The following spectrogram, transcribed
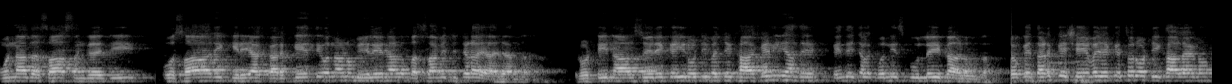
ਉਹਨਾਂ ਦਾ ਸਾਧ ਸੰਗਤ ਜੀ ਉਹ ਸਾਰੀ ਕਿਰਿਆ ਕਰਕੇ ਤੇ ਉਹਨਾਂ ਨੂੰ ਵੇਲੇ ਨਾਲ ਬੱਸਾਂ ਵਿੱਚ ਚੜਾਇਆ ਜਾਂਦਾ। ਰੋਟੀ ਨਾਲ ਸਵੇਰੇ ਕਈ ਰੋਟੀ ਬੱਚੇ ਖਾ ਕੇ ਨਹੀਂ ਜਾਂਦੇ। ਕਹਿੰਦੇ, ਚੱਲ ਕੋਈ ਨਹੀਂ ਸਕੂਲੇ ਹੀ ਖਾ ਲਊਗਾ। ਕਿਉਂਕਿ ਤੜਕੇ 6 ਵਜੇ ਕਿੱਥੋਂ ਰੋਟੀ ਖਾ ਲੈਣੋ?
